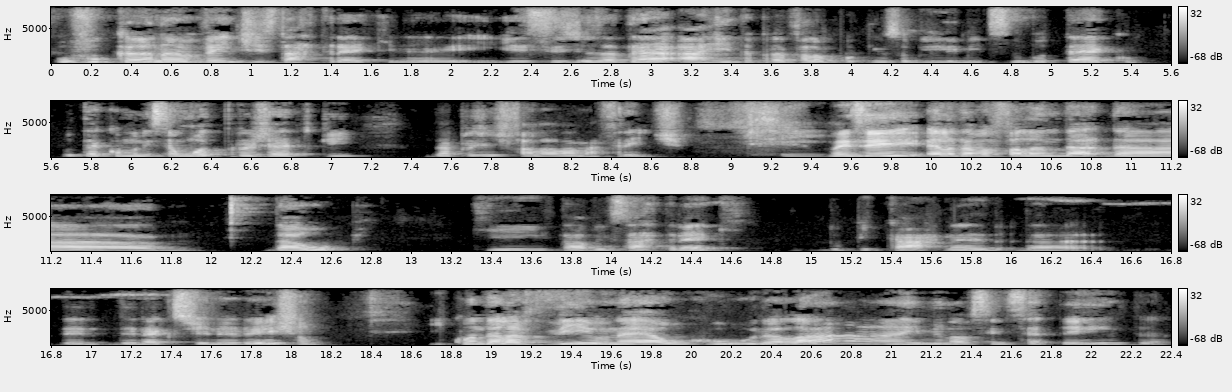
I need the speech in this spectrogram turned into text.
o Vulcana vem de Star Trek, né? E esses dias até a Rita, para falar um pouquinho sobre limites no Boteco, o Boteco Comunista é um outro projeto que dá pra gente falar lá na frente. Sim. Mas aí ela tava falando da, da, da UP, que estava em Star Trek, do Picard, né? Da The Next Generation. E quando ela viu, né, a Uhura lá em 1970,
